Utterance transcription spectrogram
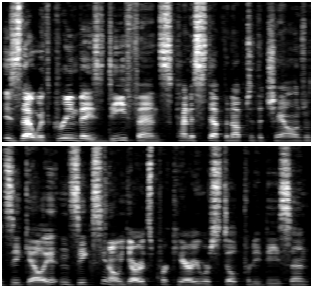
is that with Green Bay's defense kind of stepping up to the challenge with Zeke Elliott and Zeke's you know yards per carry were still pretty decent.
